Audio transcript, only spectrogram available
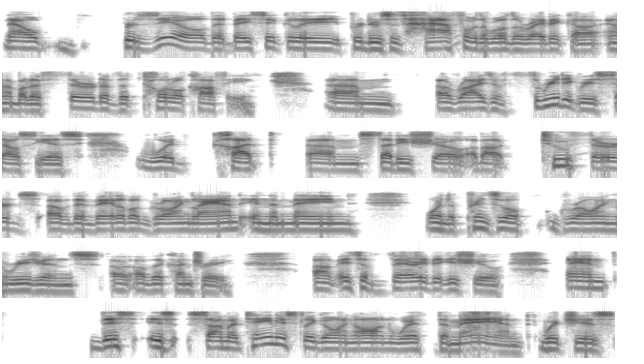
Now, Brazil, that basically produces half of the world's Arabica and about a third of the total coffee, um, a rise of 3 degrees Celsius would cut, um, studies show, about two thirds of the available growing land in the main or in the principal growing regions of, of the country. Um, it's a very big issue. And this is simultaneously going on with demand, which is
